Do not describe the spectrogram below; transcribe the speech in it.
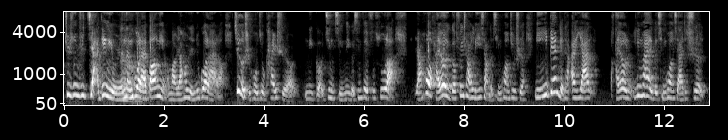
这就是假定有人能过来帮你了嘛，然后人就过来了，这个时候就开始那个进行那个心肺复苏了。然后还有一个非常理想的情况就是，你一边给他按压，还有另外的情况下就是。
